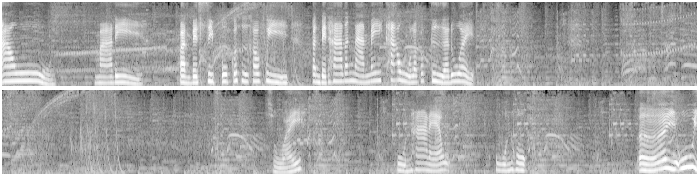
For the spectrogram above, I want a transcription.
เอามาดิปั่นเบ็ดสิบปุ๊บก็คือเข้าฟรี ปั่นเบ็ดห้าตั้งนานไม่เข้าแล้วก็เกลือด้วยสวย คูณห้าแล้ว คูณหกเอ้ย อุ้ย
